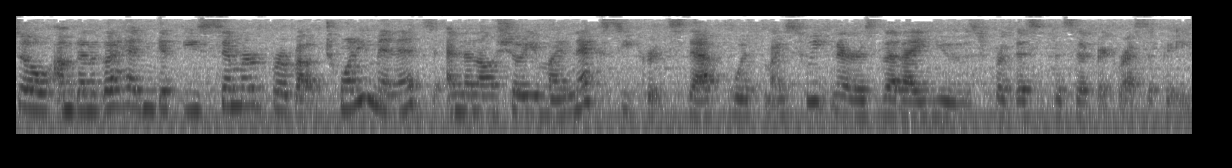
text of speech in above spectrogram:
so I'm gonna go ahead and get these simmered for about 20 minutes and then I'll show you my next secret step with my sweeteners that I use for this specific recipe.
